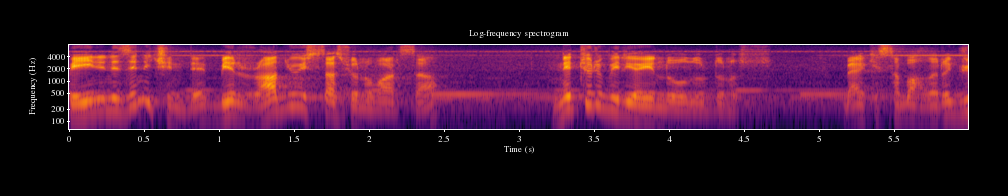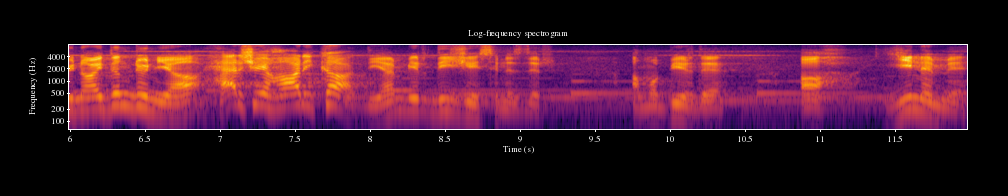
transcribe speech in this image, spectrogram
beyninizin içinde bir radyo istasyonu varsa ne tür bir yayında olurdunuz? Belki sabahları günaydın dünya, her şey harika diyen bir DJ'sinizdir. Ama bir de ah yine mi,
